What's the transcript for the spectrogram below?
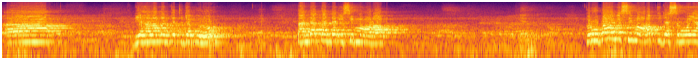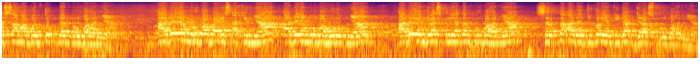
uh, di halaman ke-30 tanda-tanda isim mu'rab ya. perubahan isim mu'rab tidak semuanya sama bentuk dan perubahannya. Ada yang berubah baris akhirnya ada yang berubah hurufnya ada yang jelas kelihatan perubahannya serta ada juga yang tidak jelas perubahannya.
